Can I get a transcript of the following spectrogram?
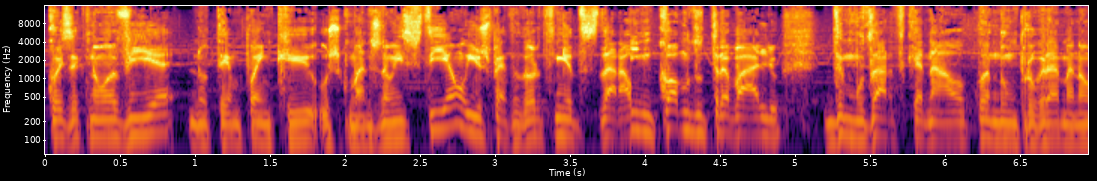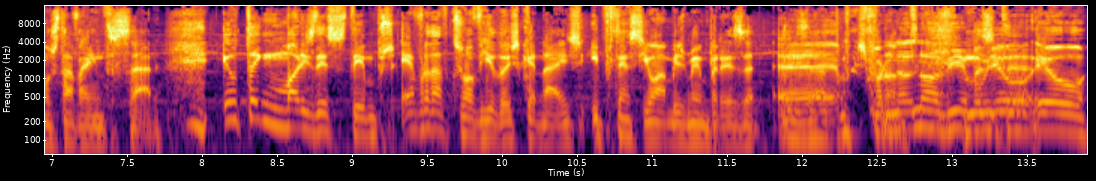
Coisa que não havia no tempo em que os comandos não existiam e o espectador tinha de se dar ao incómodo trabalho de mudar de canal quando um programa não o estava a interessar. Eu tenho memórias desses tempos, é verdade que só havia dois canais e pertenciam à mesma empresa. Eh, mas pronto. Não- não havia mas muita- eu, eu,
